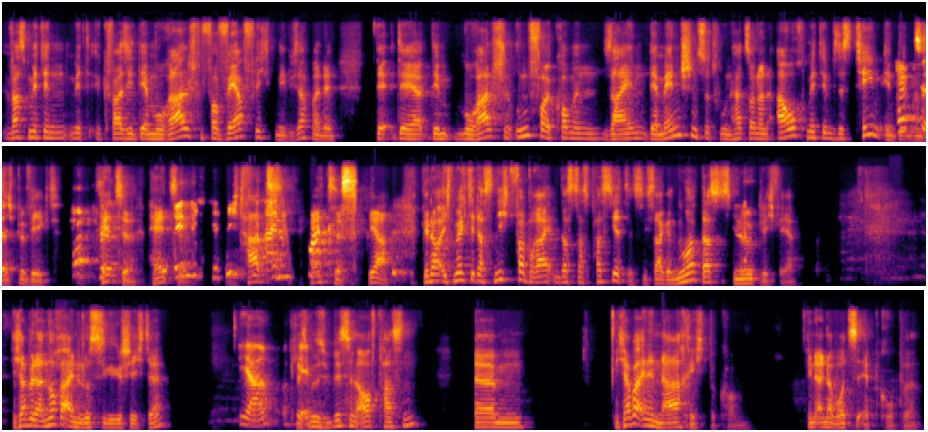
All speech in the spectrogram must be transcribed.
was mit den, mit quasi der moralischen Verwerflichkeit, nee, wie sagt man denn, der, der, dem moralischen Unvollkommensein der Menschen zu tun hat, sondern auch mit dem System, in dem man Hätte. sich bewegt. Hätte, hätte. Von Hat, hätte. Ja, genau. Ich möchte das nicht verbreiten, dass das passiert ist. Ich sage nur, dass es Ja. möglich wäre. Ich habe da noch eine lustige Geschichte. Ja, Jetzt okay. muss ich ein bisschen aufpassen. Ähm, ich habe eine Nachricht bekommen in einer WhatsApp-Gruppe.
